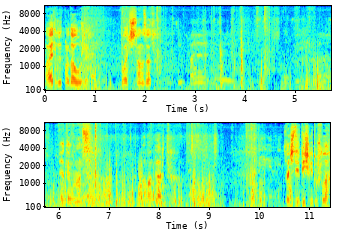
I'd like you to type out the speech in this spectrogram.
А это, говорит, продал уже два часа назад. Это у нас авангард. За 4000 говорит, ушла.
